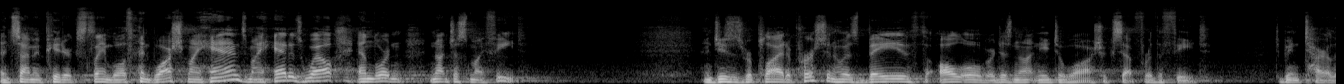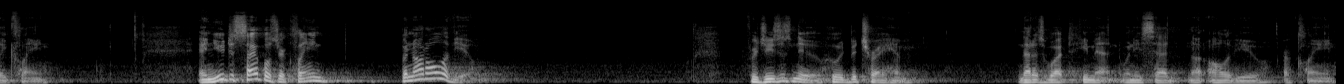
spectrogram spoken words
And Simon Peter exclaimed, Well, then wash my hands, my head as well, and Lord, not just my feet. And Jesus replied, A person who has bathed all over does not need to wash except for the feet to be entirely clean. And you disciples are clean, but not all of you. For Jesus knew who would betray him. And that is what he meant when he said, Not all of you are clean.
